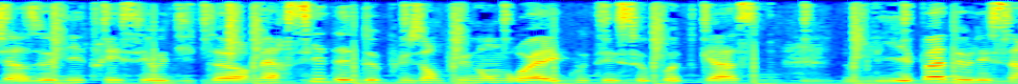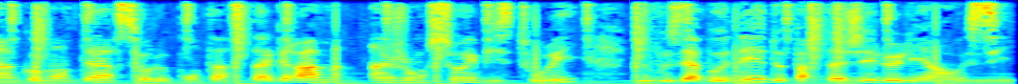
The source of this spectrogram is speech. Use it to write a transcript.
Chères auditrices et auditeurs, merci d'être de plus en plus nombreux à écouter ce podcast. N'oubliez pas de laisser un commentaire sur le compte Instagram Injonction et Bistouri, de vous abonner et de partager le lien aussi.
